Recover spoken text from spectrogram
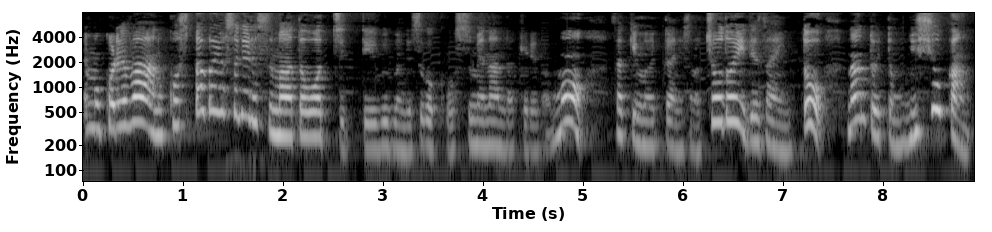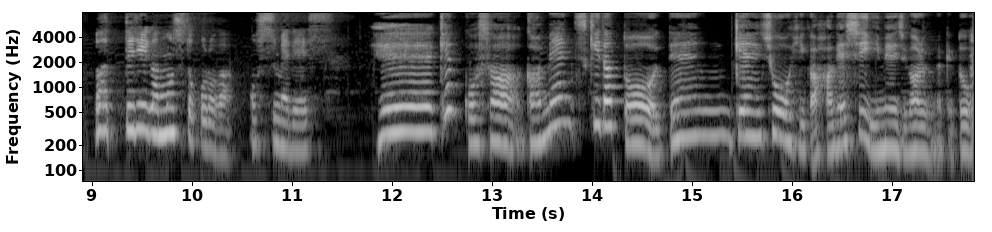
でもこれはあのコスパが良すぎるスマートウォッチっていう部分ですごくおすすめなんだけれども、さっきも言ったようにそのちょうどいいデザインと、なんといっても2週間バッテリーが持つところがおすすめです。へえ、結構さ、画面付きだと電源消費が激しいイメージがあるんだけど、うん。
